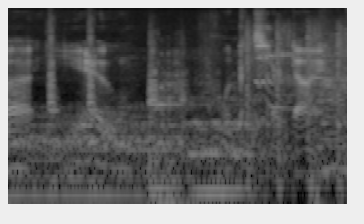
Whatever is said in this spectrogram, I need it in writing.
Uh, you would consider dying.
